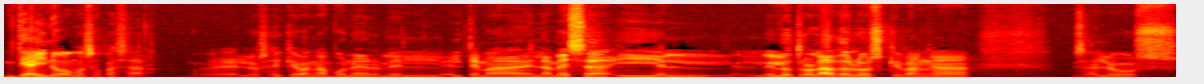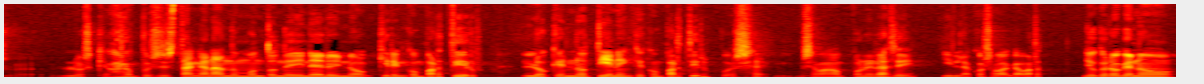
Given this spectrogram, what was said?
de ahí no vamos a pasar. Eh, los hay que van a poner el, tema en la mesa y el, el otro lado los que van a... O sea, los, los que ahora pues están ganando un montón de dinero y no quieren compartir lo que no tienen que compartir, pues eh, se van a poner así y la cosa va a acabar. Yo creo que no,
